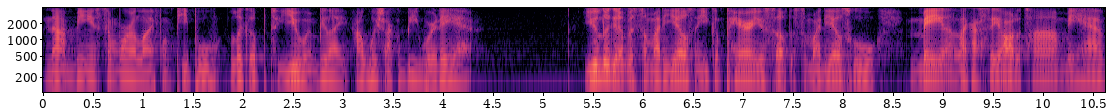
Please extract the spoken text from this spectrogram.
not being somewhere in life when people look up to you and be like, I wish I could be where they at. You looking up to somebody else and you comparing yourself to somebody else who may, like I say all the time, may have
